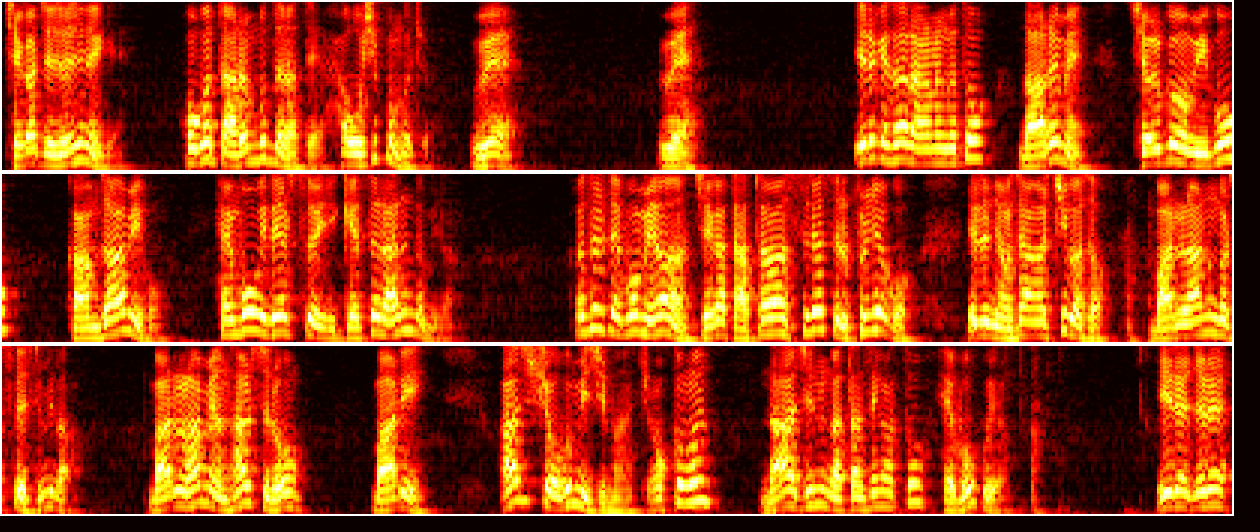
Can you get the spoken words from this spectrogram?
제가 제 자신에게 혹은 다른 분들한테 하고 싶은 거죠. 왜? 왜? 이렇게 살아가는 것도 나름의 즐거움이고 감사함이고 행복이 될 수도 있겠더라는 겁니다. 어떨 때 보면 제가 답답한 스트레스를 풀려고 이런 영상을 찍어서 말을 하는 걸 수도 있습니다. 말을 하면 할수록 말이 아주 조금이지만 조금은 나아지는 것 같다는 생각도 해보고요. 이래저래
